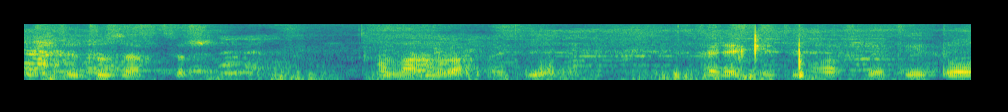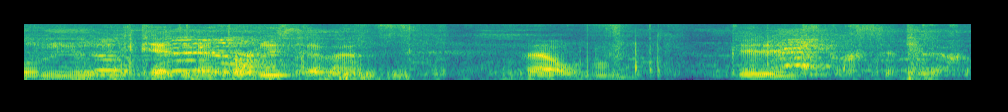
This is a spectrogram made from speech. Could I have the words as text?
düştüğü tuzaktır. Allah'ın rahmeti, bereketi, mağfireti, doğruyu, ilke edinen doğruyu seven ve onun gereğini tutmak yakındır.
